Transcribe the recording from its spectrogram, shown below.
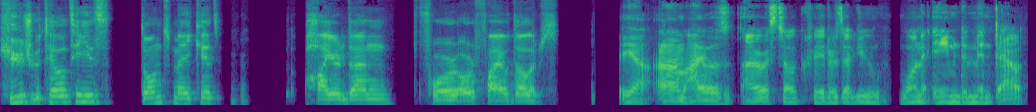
huge utilities, don't make it higher than four or five dollars. Yeah, um, I was I always tell creators that you want to aim to mint out,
